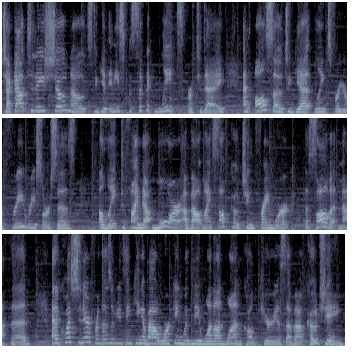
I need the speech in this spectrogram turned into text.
Check out today's show notes to get any specific links for today and also to get links for your free resources, a link to find out more about my self coaching framework the Solve It method, and a questionnaire for those of you thinking about working with me one on one called Curious About Coaching.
